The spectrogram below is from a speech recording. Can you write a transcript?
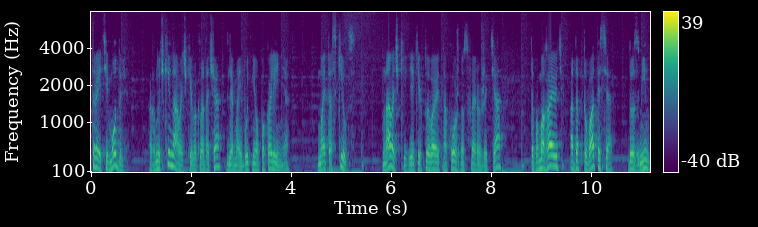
Третій модуль гнучкі навички викладача для майбутнього покоління MetaSkills навички, які впливають на кожну сферу життя, допомагають адаптуватися до змін,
